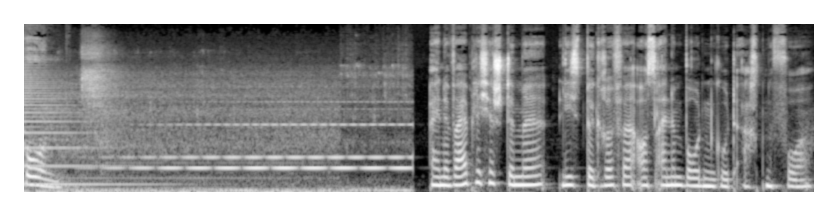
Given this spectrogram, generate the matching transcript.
Ton. Eine weibliche Stimme liest Begriffe aus einem Bodengutachten vor.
